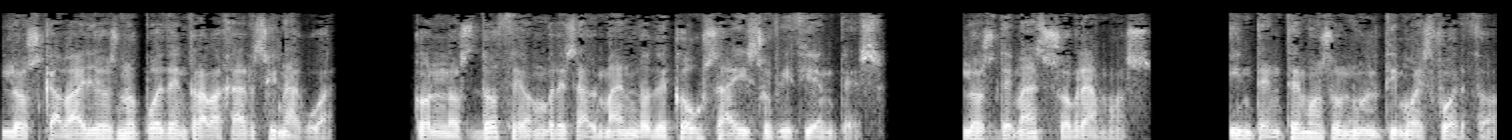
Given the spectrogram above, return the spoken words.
Los caballos no pueden trabajar sin agua. Con los doce hombres al mando de Kous hay suficientes. Los demás sobramos. Intentemos un último esfuerzo.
